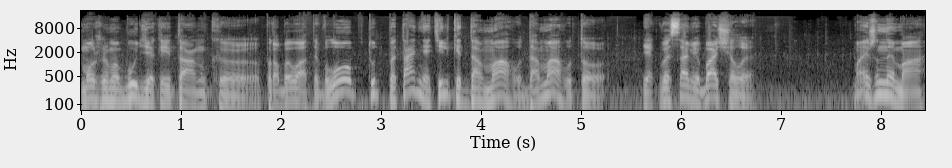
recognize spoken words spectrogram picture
Можемо будь-який танк е, пробивати в лоб. Тут питання тільки дамагу. Дамагу, то, як ви самі бачили, майже нема.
